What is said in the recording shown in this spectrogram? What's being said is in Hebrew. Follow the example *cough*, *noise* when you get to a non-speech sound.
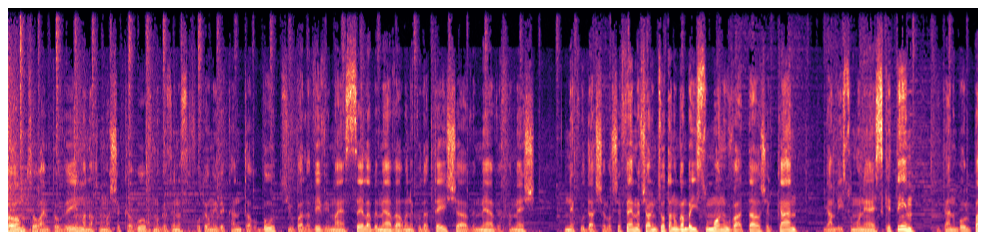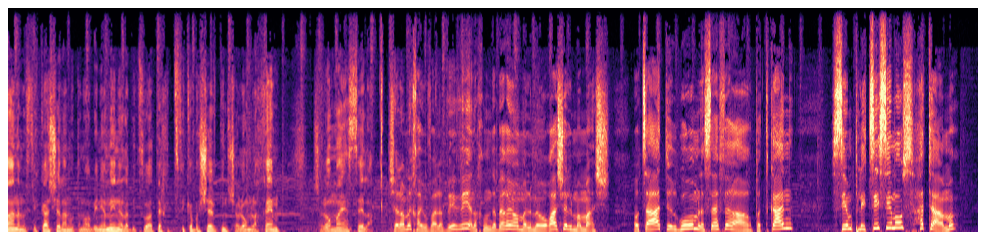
שלום, צהריים טובים, אנחנו מה שכרוך, מגזין הספרות היומי בכאן תרבות, יובל אביבי, מאיה סלע ב-104.9 ו-105.3 FM. אפשר למצוא אותנו גם ביישומון ובאתר של כאן, גם ביישומוני ההסכתים. איתנו באולפן, המפיקה שלנו, תמר בנימין, על הביצוע הטכני צביקה בשבקין, שלום לכם. שלום, מאיה סלע. שלום לך, יובל אביבי. אנחנו נדבר היום על מאורע של ממש. הוצאת תרגום לספר ההרפתקן סימפליציסימוס התם,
